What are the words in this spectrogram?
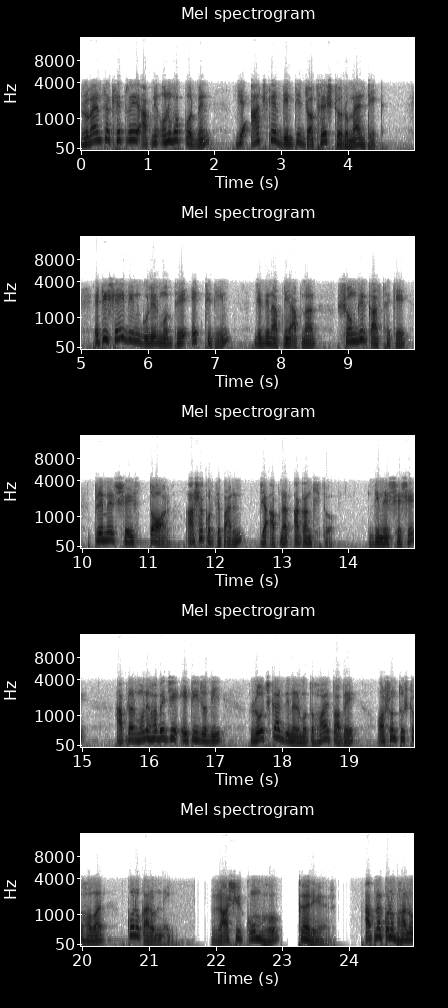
রোম্যান্সের ক্ষেত্রে আপনি অনুভব করবেন যে আজকের দিনটি যথেষ্ট রোম্যান্টিক। এটি সেই দিনগুলির মধ্যে একটি দিন যেদিন আপনি আপনার সঙ্গীর কাছ থেকে প্রেমের সেই স্তর আশা করতে পারেন যা আপনার আকাঙ্ক্ষিত। দিনের শেষে আপনার মনে হবে যে এটি যদি রোজকার দিনের মতো হয় তবে অসন্তুষ্ট হওয়ার কোনো কারণ নেই। রাশি কুম্ভ ক্যারিয়ার আপনার কোনো ভালো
